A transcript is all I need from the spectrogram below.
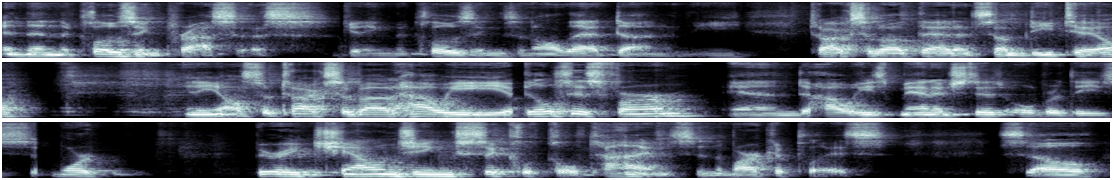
and then the closing process, getting the closings and all that done. He talks about that in some detail. And he also talks about how he built his firm and how he's managed it over these more very challenging cyclical times in the marketplace. So,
